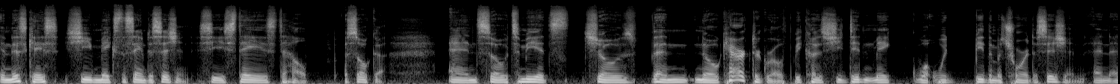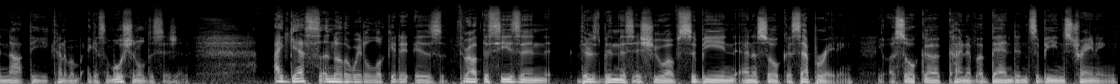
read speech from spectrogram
in this case, she makes the same decision. She stays to help Ahsoka. And so to me, it shows then no character growth because she didn't make what would be the mature decision and, and not the kind of, I guess, emotional decision. I guess another way to look at it is throughout the season, there's been this issue of Sabine and Ahsoka separating. Ahsoka kind of abandoned Sabine's training.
